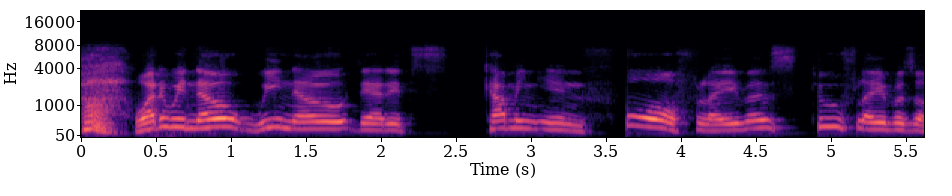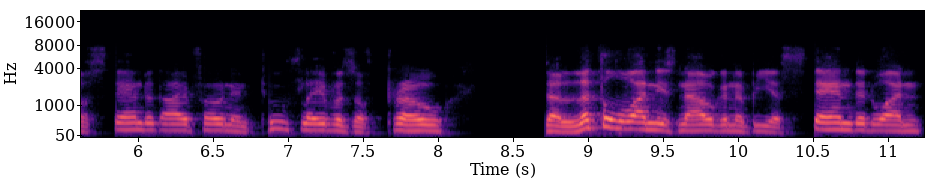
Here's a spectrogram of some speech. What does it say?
what do we know? We know that it's coming in four flavors: two flavors of standard iPhone and two flavors of Pro. The little one is now going to be a standard one.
